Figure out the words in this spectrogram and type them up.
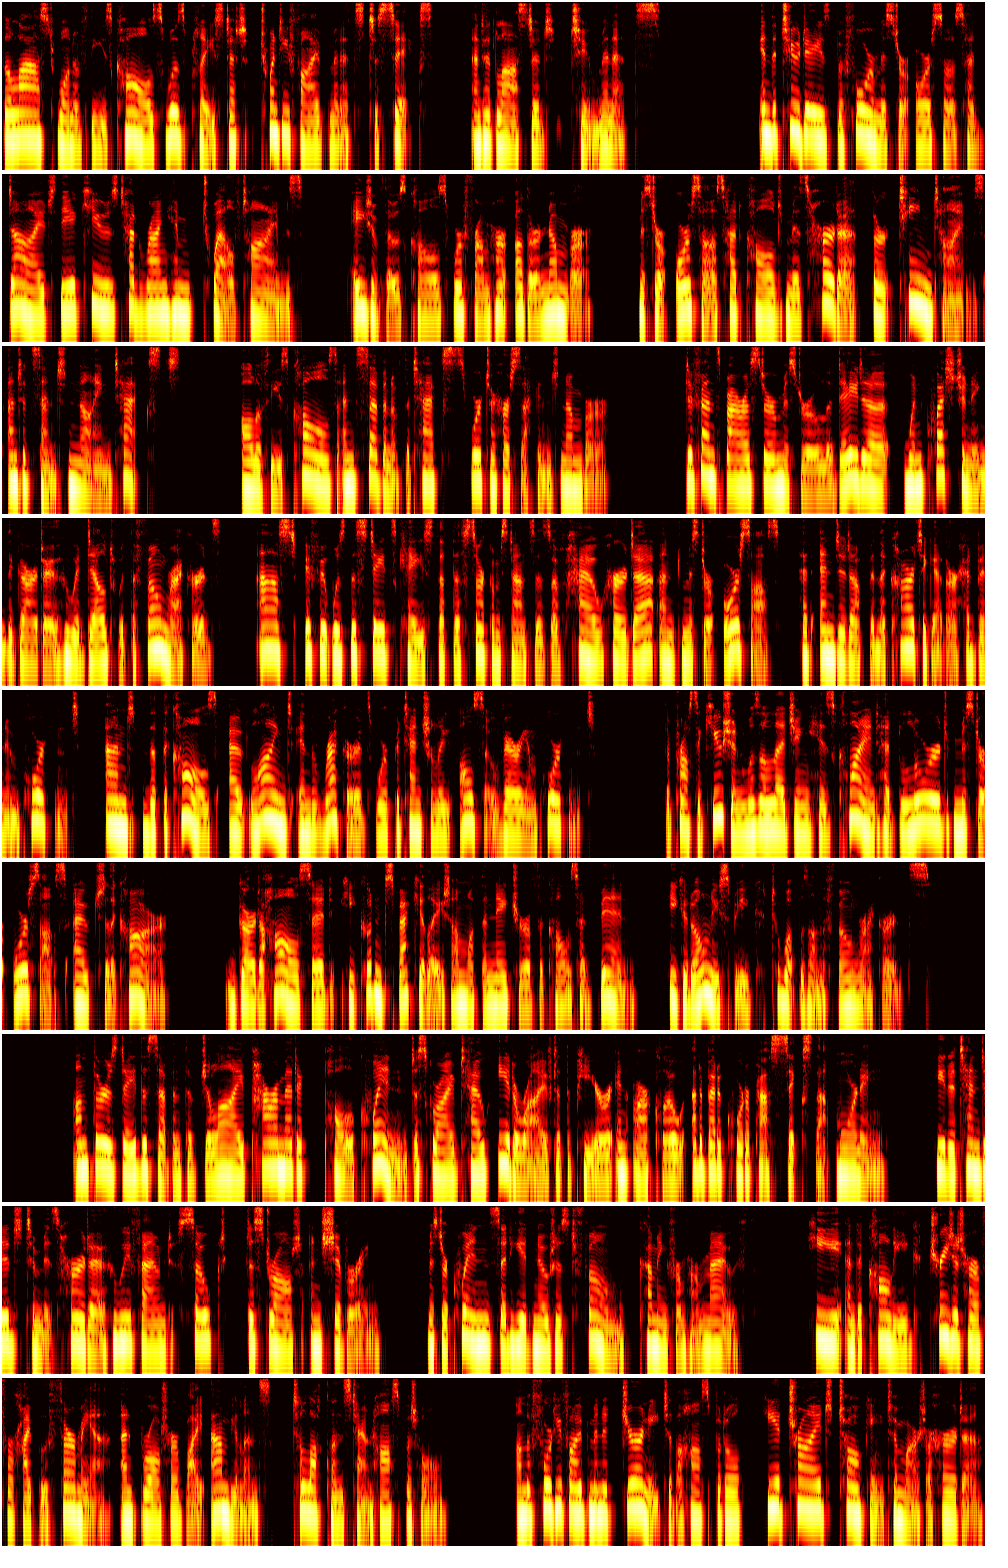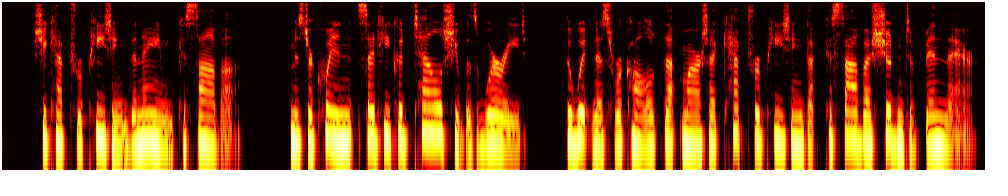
The last one of these calls was placed at 25 minutes to 6 and had lasted two minutes. In the two days before Mr. Orszász had died, the accused had rang him 12 times. Eight of those calls were from her other number. Mr. Orszász had called Ms. Herda 13 times and had sent nine texts. All of these calls and seven of the texts were to her second number. Defense barrister Mr. Ó Lideadha, when questioning the Garda who had dealt with the phone records, asked if it was the state's case that the circumstances of how Herda and Mr. Orszász had ended up in the car together had been important. and that the calls outlined in the records were potentially also very important. The prosecution was alleging his client had lured Mr. Orszász out to the car. Garda Hall said he couldn't speculate on what the nature of the calls had been, he could only speak to what was on the phone records. On Thursday, the 7th of July, paramedic Paul Quinn described how he had arrived at the pier in Arklow at about a quarter past six that morning. He had attended to Miss Herda, who he found soaked, distraught, and shivering. Mr. Quinn said he had noticed foam coming from her mouth. He and a colleague treated her for hypothermia and brought her by ambulance to Loughlinstown Hospital. On the 45 minute journey to the hospital, he had tried talking to Marta Herda. She kept repeating the name Csaba. Mr. Quinn said he could tell she was worried. The witness recalled that Marta kept repeating that Csaba shouldn't have been there.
